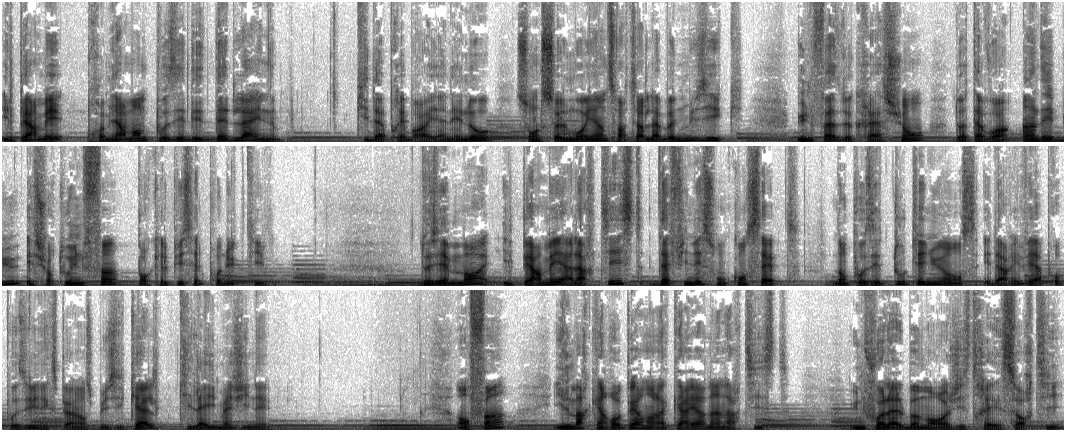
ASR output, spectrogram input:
Il permet premièrement de poser des deadlines, qui d'après Brian Eno sont le seul moyen de sortir de la bonne musique. Une phase de création doit avoir un début et surtout une fin pour qu'elle puisse être productive. Deuxièmement, il permet à l'artiste d'affiner son concept, d'en poser toutes les nuances et d'arriver à proposer une expérience musicale qu'il a imaginée. Enfin, il marque un repère dans la carrière d'un artiste. Une fois l'album enregistré et sorti,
